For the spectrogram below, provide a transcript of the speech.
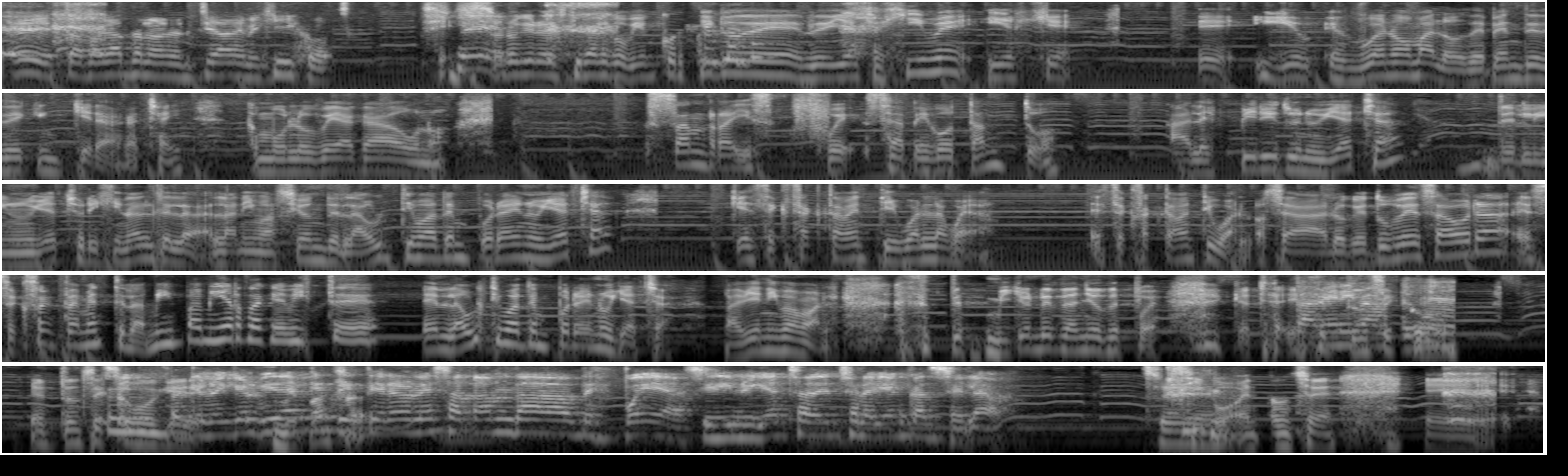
Eh, está pagando la universidad de mis hijos. Sí, solo quiero decir algo bien cortito de, de Yashahime y es que eh, y que es bueno o malo, depende de quien quiera, ¿cachai? Como lo vea cada uno. Sunrise fue, se apegó tanto al espíritu Inuyasha, del Inuyasha original, de la, la animación de la última temporada de Inuyasha, que es exactamente igual la weá. Es exactamente igual. O sea, lo que tú ves ahora es exactamente la misma mierda que viste en la última temporada de Nuyacha. Va bien y va mal. Millones de años después. ¿cachai? Entonces, como, entonces como que. Porque no hay que olvidar que te tiraron esa tanda después, así Nuyacha de hecho la habían cancelado. Sí. Sí, po, entonces eh,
